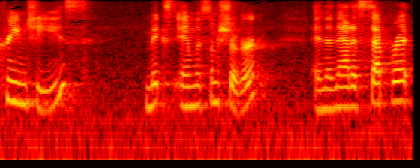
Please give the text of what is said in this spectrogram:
cream cheese mixed in with some sugar, and then that is separate.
